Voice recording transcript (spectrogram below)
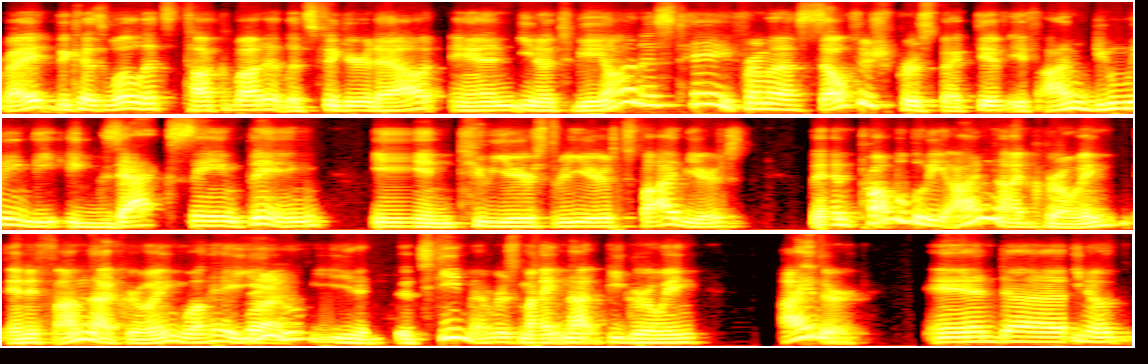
right? Because well, let's talk about it, let's figure it out, and you know, to be honest, hey, from a selfish perspective, if I'm doing the exact same thing in two years, three years, five years then probably I'm not growing. And if I'm not growing, well, hey, right. you, you know, the team members might not be growing either. And uh, you know,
